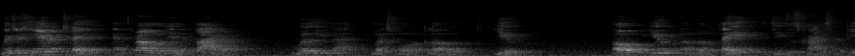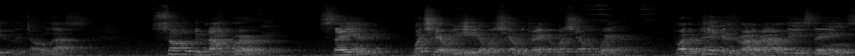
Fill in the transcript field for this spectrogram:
which is here today and thrown in the fire, will he not much more clothe you? O oh, you of little faith, Jesus Christ repeatedly told us, so do not worry, saying, what shall we eat, or what shall we drink, or what shall we wear? For the pagans run around these things,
